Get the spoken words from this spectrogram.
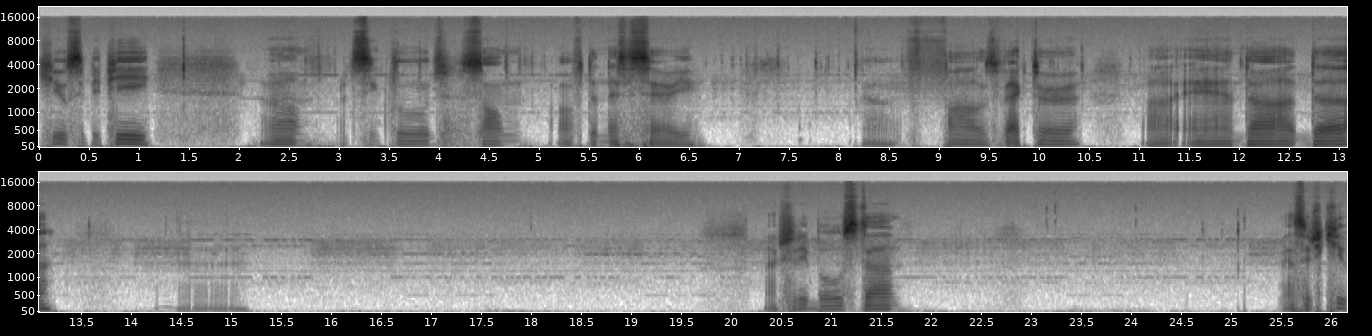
queue cpp um, let's include some of the necessary uh, files vector uh, and uh, the actually boost um, message queue.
